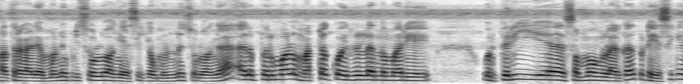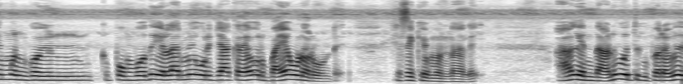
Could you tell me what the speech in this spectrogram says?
பத்திரகாளி அம்மன் இப்படி சொல்லுவாங்க எசைக்கம்மன்னு சொல்லுவாங்க. அதில் பெரும்பாலும் மற்ற கோயில்களில் இந்த மாதிரி ஒரு பெரிய சம்பவங்களாக இருக்காது. பட் எசைக்கம்மன் கோயிலுக்கு போகும்போது எல்லாருமே ஒரு ஜாக்கிரதையாக ஒரு பய உணர்வு உண்டு எசைக்கம்மன்னாலே ஆக இந்த அனுபவத்துக்கு பிறகு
